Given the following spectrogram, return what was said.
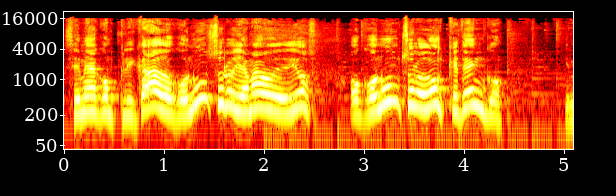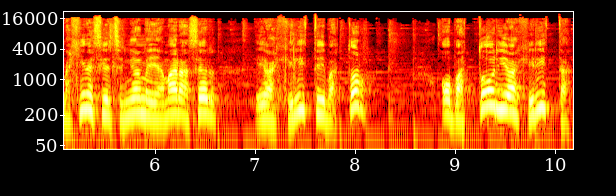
se me ha complicado con un solo llamado de Dios o con un solo don que tengo. Imagínese si el Señor me llamara a ser evangelista y pastor, o pastor y evangelista,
